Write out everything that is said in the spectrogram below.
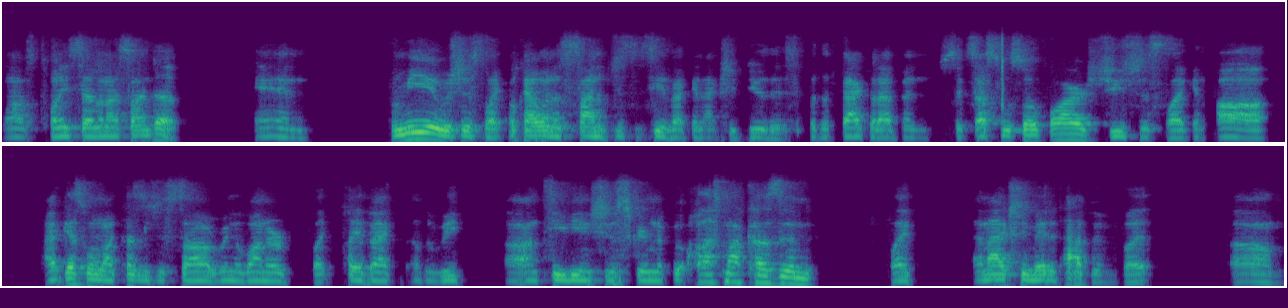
when I was 27, I signed up. And for me, it was just like, okay, I want to sign up just to see if I can actually do this. But the fact that I've been successful so far, she's just like in awe. I guess one of my cousins just saw Ring of Honor like playback the other week uh, on TV, and she was screaming, "Oh, that's my cousin!" And I actually made it happen. But um,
